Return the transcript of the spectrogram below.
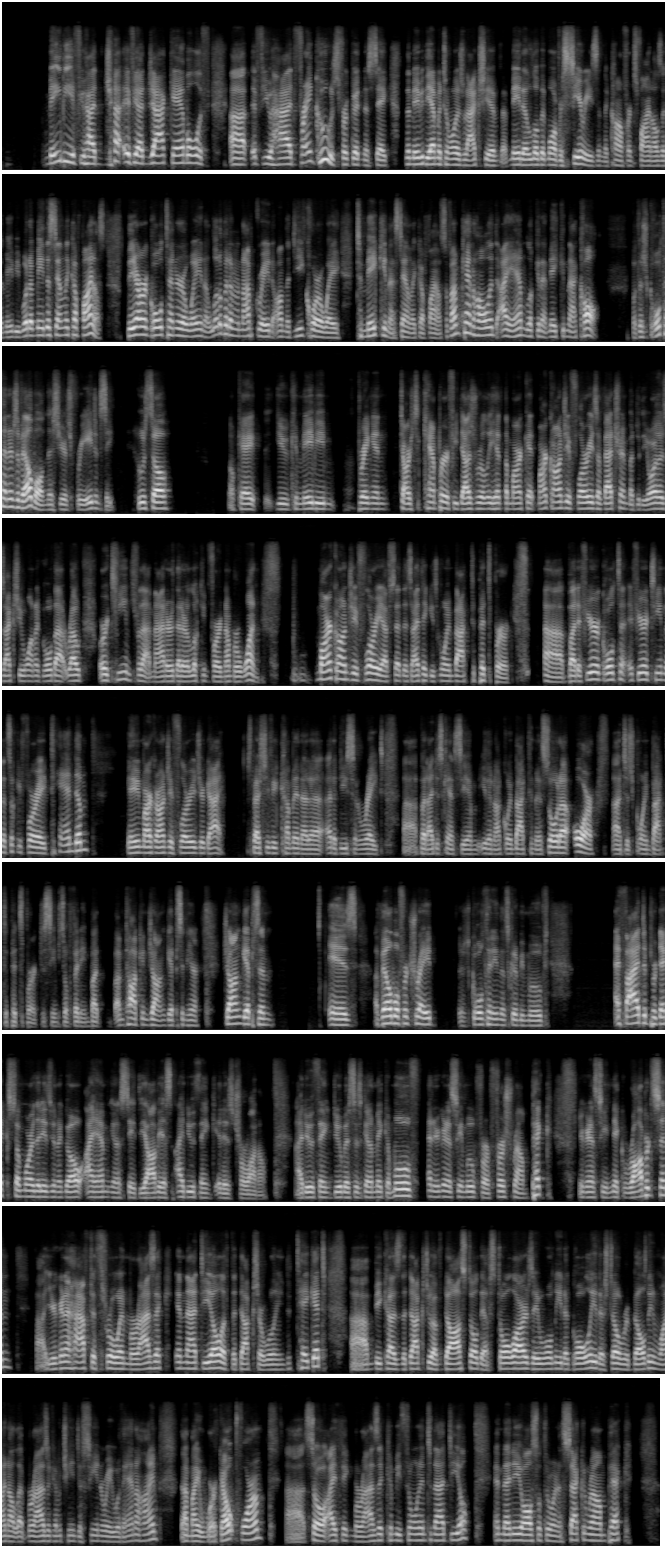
maybe if you had if you had Jack Campbell, if uh, if you had Francouz, for goodness sake, then maybe the Edmonton Oilers would actually have made a little bit more of a series in the conference finals and maybe would have made the Stanley Cup finals. They are a goaltender away and a little bit of an upgrade on the decor away to making a Stanley Cup final. So if I'm Ken Holland, I am looking at making that call. But there's goaltenders available in this year's free agency. Husso, okay, you can maybe bring in Darcy Kuemper if he does really hit the market. Marc Andre Fleury is a veteran, but do the Oilers actually want to go that route or teams for that matter that are looking for a number one? Marc Andre Fleury, I've said this, I think he's going back to Pittsburgh. Uh, but if you're a goal, t- if you're a team that's looking for a tandem, maybe Marc Andre Fleury is your guy, especially if you come in at a, at a decent rate. Uh, but I just can't see him either not going back to Minnesota or uh, just going back to Pittsburgh to seem so fitting. But I'm talking John Gibson here. John Gibson is available for trade. There's goaltending that's going to be moved. If I had to predict somewhere that he's going to go, I am going to state the obvious. I do think it is Toronto. I do think Dubas is going to make a move, and you're going to see a move for a first round pick. You're going to see Nick Robertson. Uh, you're going to have to throw in Mrazek in that deal if the Ducks are willing to take it, uh, because the Ducks do have Dostal, they have Stolarz, they will need a goalie. They're still rebuilding. Why not let Mrazek have a change of scenery with Anaheim? That might work out for him. Uh, so I think Mrazek can be thrown into that deal, and then you also throw in a second round pick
